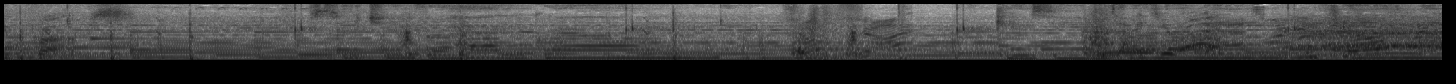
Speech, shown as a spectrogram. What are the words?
you props. Searching for higher ground. Jump shot. Can't see you. Did you? Were you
